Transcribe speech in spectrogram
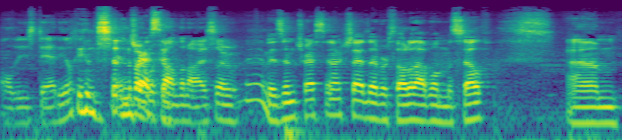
all these dead aliens sitting about. Wakanda now, so. Yeah, it is interesting. Actually, I'd never thought of that one myself. Um,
